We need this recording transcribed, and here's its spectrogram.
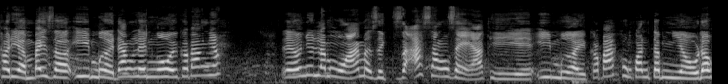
Thời điểm bây giờ Y10 đang lên ngôi các bác nhé. Nếu như năm ngoái mà dịch dã xăng rẻ Thì Y10 các bác không quan tâm nhiều đâu.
